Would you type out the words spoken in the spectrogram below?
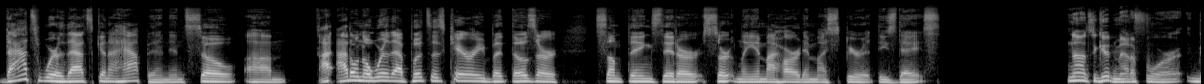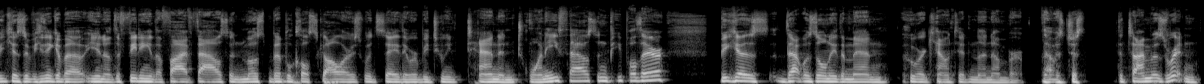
that's where that's going to happen. And so um, I, I don't know where that puts us, Carey, but those are some things that are certainly in my heart, in my spirit these days. No, it's a good metaphor because if you think about, you know, the feeding of the 5,000, most biblical scholars would say there were between 10 and 20,000 people there because that was only the men who were counted in the number. That was just the time it was written.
